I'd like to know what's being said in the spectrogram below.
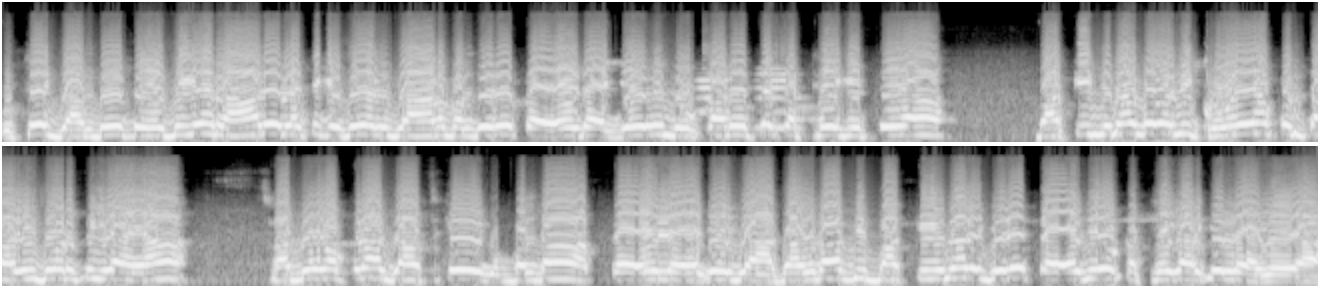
ਉੱਥੇ ਜਾਂਦੇ ਪਏ ਸੀਗੇ, ਰਾਹ ਦੇ ਵਿੱਚ ਕਿਸੇ ਅਣਜਾਣ ਬੰਦੇ ਦੇ ਪੈਸੇ ਡੈਗੇ ਵੀ ਲੋਕਾਂ ਨੇ ਇੱਥੇ ਇਕੱਠੇ ਕੀਤੇ ਆ। ਬਾਕੀ ਜਿਹਨਾਂ ਕੋਲ ਅਸੀਂ ਖੋਏ ਆ 4500 ਰੁਪਇਆ ਆ, ਸਾਨੂੰ ਆਪਣਾ ਦੱਸ ਕੇ ਬੰਦਾ ਪੈਸੇ ਲੈ ਕੇ ਜਾ ਸਕਦਾ ਵੀ ਬਾਕੀ ਉਹਨਾਂ ਨੇ ਜਿਹੜੇ ਪੈਸੇ ਦੇ ਉਹ ਇਕੱਠੇ ਕਰਕੇ ਲੈ ਗਏ ਆ।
